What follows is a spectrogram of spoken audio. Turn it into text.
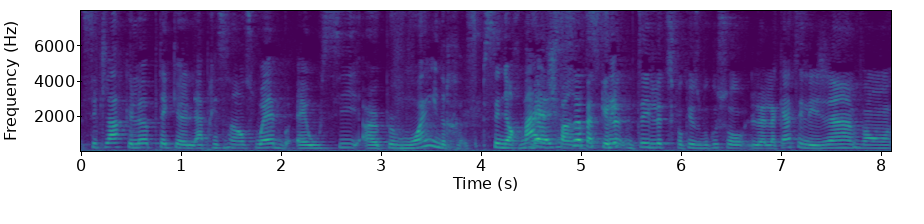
c'est clair que là, peut-être que la présence web est aussi un peu moindre. C'est normal, Ben, je c'est pense. ça, parce que là, là, tu focuses beaucoup sur le local. Les gens vont.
